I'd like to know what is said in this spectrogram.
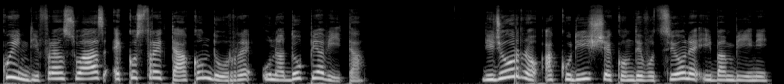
quindi Françoise è costretta a condurre una doppia vita. Di giorno accudisce con devozione i bambini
